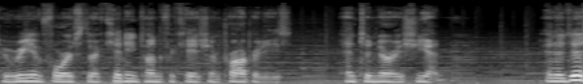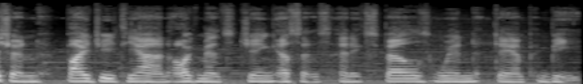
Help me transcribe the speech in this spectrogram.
to reinforce their kidney tonification properties and to nourish yin. In addition, Ba Ji Tian augments Jing essence and expels wind damp Bi,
